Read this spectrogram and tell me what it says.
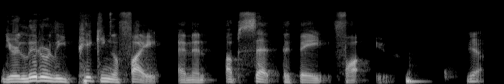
you're literally picking a fight and then upset that they fought you. Yeah.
